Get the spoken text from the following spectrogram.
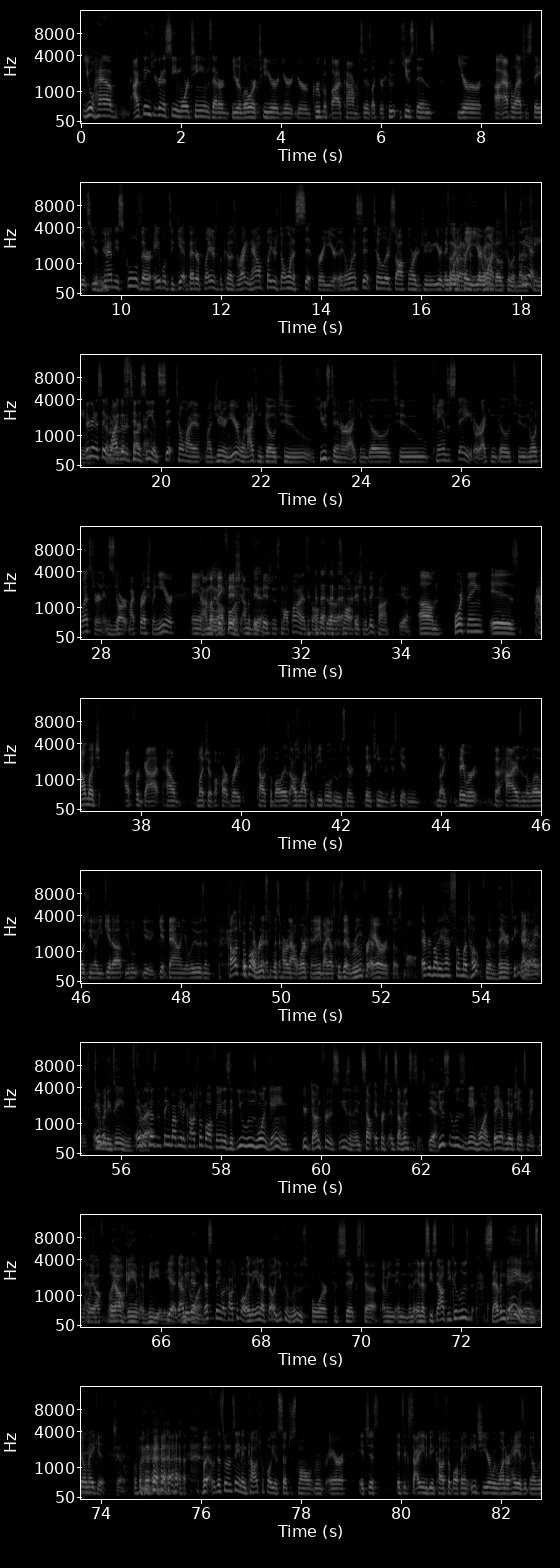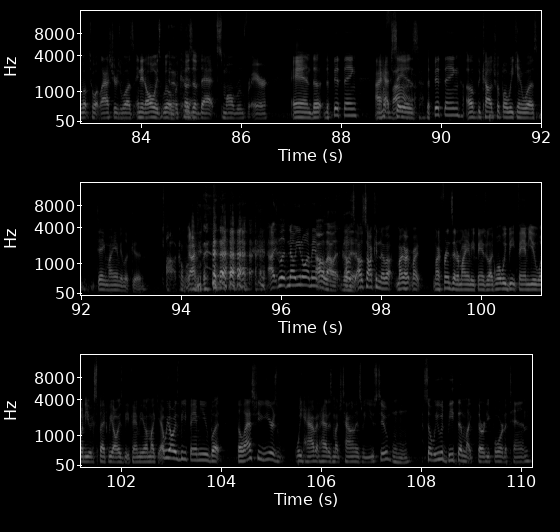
you'll have I think you're going to see more teams that are your lower tiered, your your group of 5 conferences like your Houston's, your uh, Appalachian States. You're, Mm-hmm. you're going to have these schools that are able to get better players because right now players don't want to sit for a year. They don't want to sit till their sophomore or junior year. They So want to play year one. go to another so yeah, team They're going to say, "Why gonna go to Tennessee now." and sit till my my junior year when I can go to Houston or I can go to Kansas State or I can go to Northwestern and start my freshman year and, And I'm a big fish. I'm a big fish in a small pond. Small, so a small fish in a big pond. Yeah. Um, fourth thing is how much I forgot how much of a heartbreak college football is. I was watching people whose their their teams were just getting like they were the highs and the lows. You know, you get up, you you get down, you lose, and college football rips people's heart out worse than anybody else because the room for error is so small. Everybody has so much hope for their team. Know, and- too and many teams. And because that. the thing about being a college football fan is if you lose one game, you're done for the season in some for, in some instances. Yeah. Houston loses game one, they have no chance of making the national playoff playoff game immediately. Yeah, I mean that, that's the thing about college football. In the NFL, you can lose four to six to. I mean, in the NFC South, you could lose seven games and still make it. chill. But that's what I'm saying. In college football, you have such a small room for error. It's just it's exciting to be a college football fan. Each year, we wonder, hey, is it going to live up to what last year's was? And it always will because of that small room for error. And the the fifth thing I Number have to say is the fifth thing of the college football weekend was, dang, Miami looked good. oh come on. I, no, you know what, man? I'll allow it. Go I was, ahead. I was talking about my, my my friends that are Miami fans were like, "Well, we beat FAMU. What do you expect? We always beat FAMU." I'm like, "Yeah, we always beat FAMU, but the last few years we haven't had as much talent as we used to. Mm-hmm. So we would beat them like 34 to 10,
